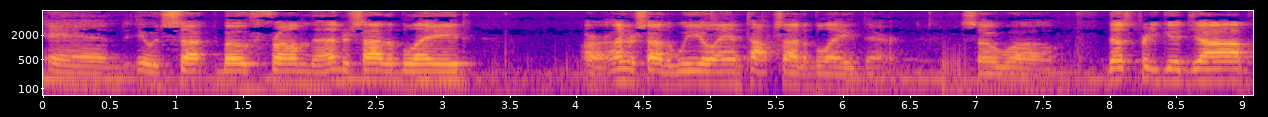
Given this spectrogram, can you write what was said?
and it would suck both from the underside of the blade, or underside of the wheel, and top side of the blade there. So uh, does pretty good job.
